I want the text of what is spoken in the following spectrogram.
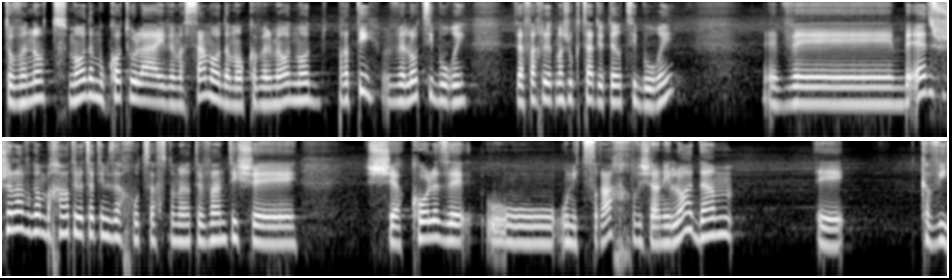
תובנות מאוד עמוקות אולי, ומסע מאוד עמוק, אבל מאוד מאוד פרטי ולא ציבורי, זה הפך להיות משהו קצת יותר ציבורי. ובאיזשהו שלב גם בחרתי לצאת עם זה החוצה, זאת אומרת, הבנתי ש... שהקול הזה הוא, הוא נצרך, ושאני לא אדם אה, קווי,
